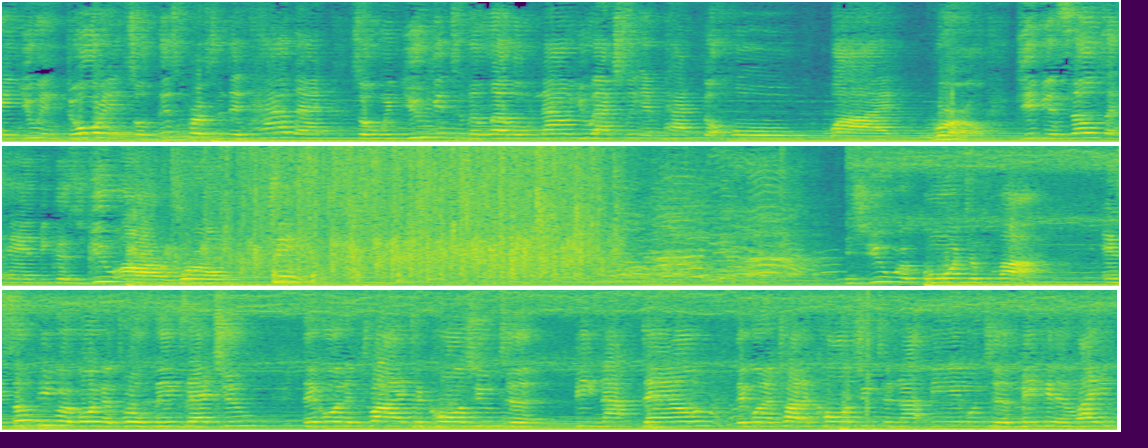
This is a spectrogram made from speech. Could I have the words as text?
and you endured it. So this person didn't have that. So when you get to the level, now you actually impact the whole wide world. Give yourselves a hand because you are world changers. You were born to fly. And some people are going to throw things at you. They're going to try to cause you to be knocked down. They're going to try to cause you to not be able to make it in life.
